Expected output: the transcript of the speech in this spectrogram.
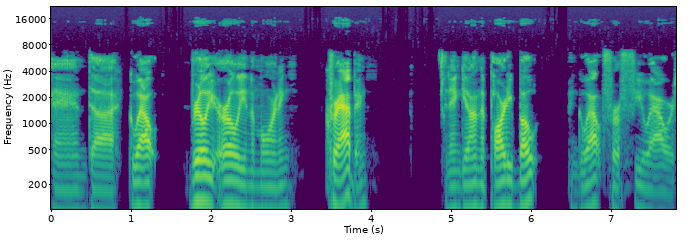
and uh, go out really early in the morning crabbing, and then get on the party boat and go out for a few hours.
